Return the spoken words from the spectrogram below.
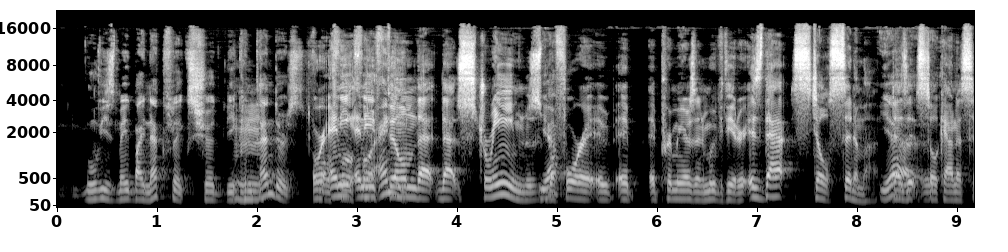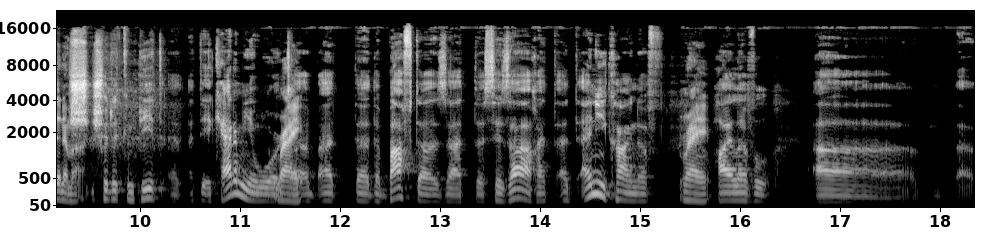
movies made by Netflix should be contenders Mm-hmm. or for- any for- any for film that that streams Yeah. before it, it, it premieres in a movie theater is that still cinema Yeah, does it still count as cinema Sh- should it compete at, at the Academy Awards, Right. uh, at the, the BAFTAs, at the César, at, at any kind of right high level uh, uh,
